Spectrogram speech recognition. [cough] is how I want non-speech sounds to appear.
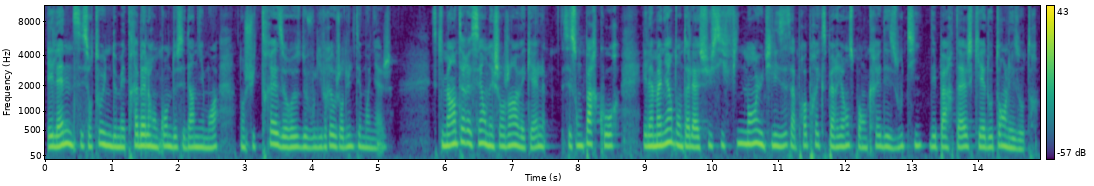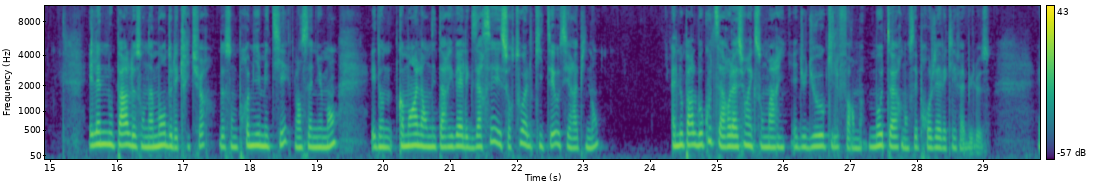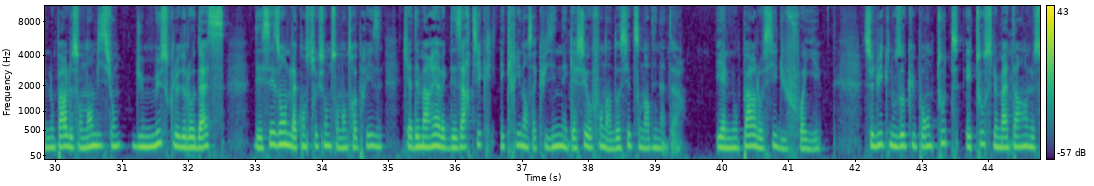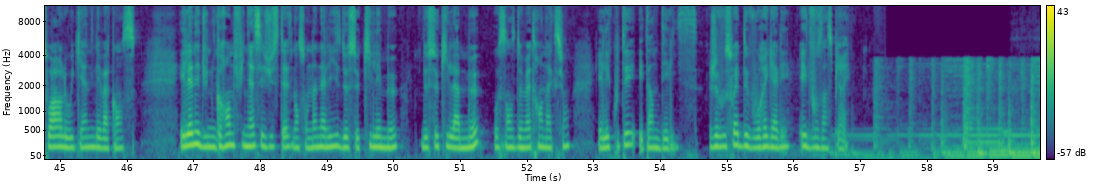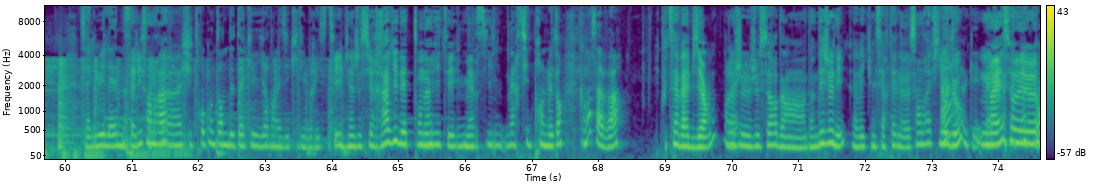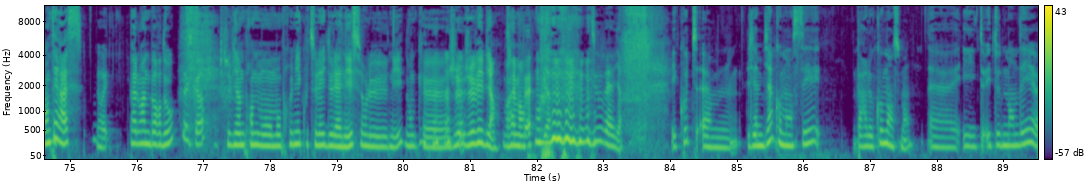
Hélène, c'est surtout une de mes très belles rencontres de ces derniers mois, dont je suis très heureuse de vous livrer aujourd'hui le témoignage. Ce qui m'a intéressée en échangeant avec elle, c'est son parcours et la manière dont elle a su si finement utiliser sa propre expérience pour en créer des outils, des partages qui aident autant les autres. Hélène nous parle de son amour de l'écriture, de son premier métier, l'enseignement, et de comment elle en est arrivée à l'exercer et surtout à le quitter aussi rapidement. Elle nous parle beaucoup de sa relation avec son mari et du duo qu'il forme, moteur dans ses projets avec les fabuleuses. Elle nous parle de son ambition, du muscle de l'audace, des saisons de la construction de son entreprise qui a démarré avec des articles écrits dans sa cuisine et cachés au fond d'un dossier de son ordinateur. Et elle nous parle aussi du foyer, celui que nous occupons toutes et tous le matin, le soir, le week-end, les vacances. Hélène est d'une grande finesse et justesse dans son analyse de ce qui l'émeut, de ce qui la meut, au sens de mettre en action, et l'écouter est un délice. Je vous souhaite de vous régaler et de vous inspirer. Salut Hélène. Salut Sandra. Euh, je suis trop contente de t'accueillir dans les équilibristes. Eh bien, je suis ravie d'être ton invitée. Merci. Merci de prendre le temps. Comment ça va? Écoute, ça va bien. Je, sors d'un déjeuner avec une certaine Sandra Fiodo. Ah, ouais, [laughs] euh, en terrasse. Pas loin de Bordeaux. D'accord. Je viens de prendre mon, premier coup de soleil de l'année sur le nez, donc euh, [laughs] je, vais bien, vraiment. Tout va [laughs] bien. Tout va bien. Écoute, j'aime bien commencer par le commencement et, te, et, te, demander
